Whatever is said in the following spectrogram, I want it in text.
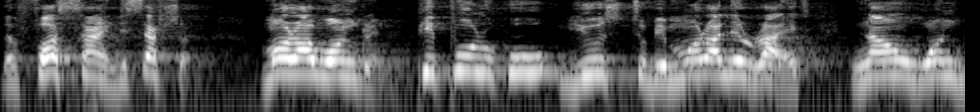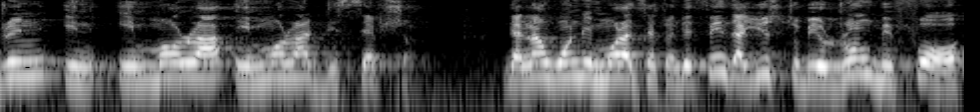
The first sign, deception. Moral wandering. People who used to be morally right now wandering in immoral, immoral deception. They're now wandering moral deception. The things that used to be wrong before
